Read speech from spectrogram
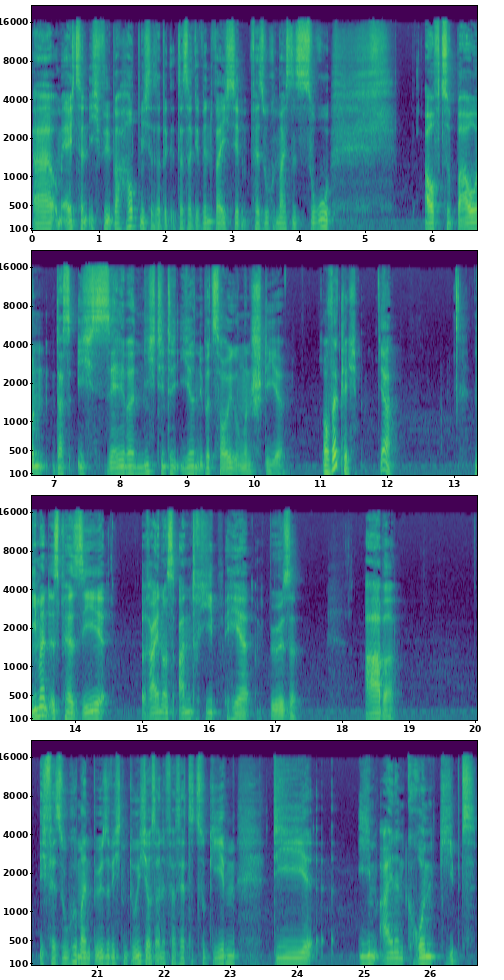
Äh, um ehrlich zu sein, ich will überhaupt nicht, dass er, dass er gewinnt, weil ich versuche meistens so aufzubauen, dass ich selber nicht hinter ihren Überzeugungen stehe. Oh, wirklich? Ja. Niemand ist per se rein aus Antrieb her böse. Aber ich versuche meinen Bösewichten durchaus eine Facette zu geben, die ihm einen Grund gibt.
